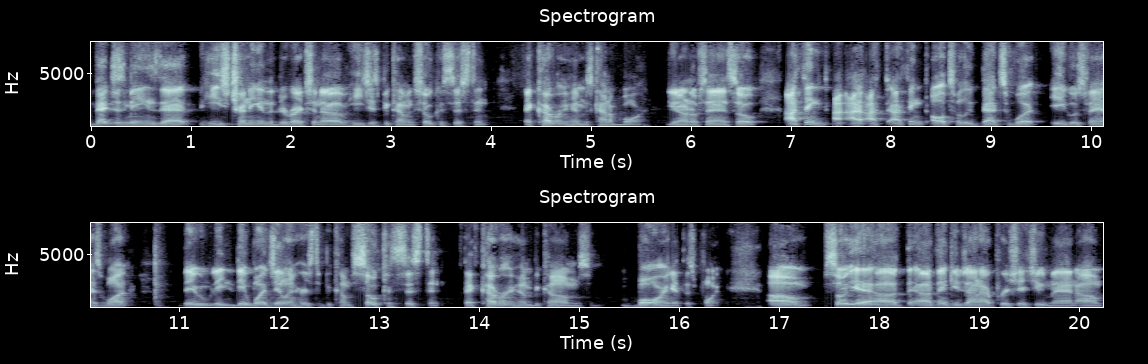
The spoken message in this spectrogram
that just means that he's trending in the direction of he's just becoming so consistent that covering him is kind of boring. You know what I'm saying? So I think I I, I think ultimately that's what Eagles fans want. They they, they want Jalen Hurts to become so consistent that covering him becomes boring at this point. Um, so yeah, uh, th- uh, thank you, John. I appreciate you, man. Um,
